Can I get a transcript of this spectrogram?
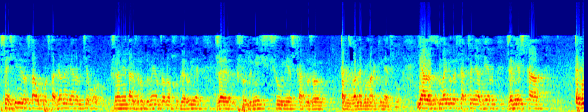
szczęśliwie zostało postawione, mianowicie, bo przynajmniej tak zrozumiałem, że ono sugeruje, że w Śródmieściu mieszka dużo tak zwanego marginesu. Ja z mojego doświadczenia wiem, że mieszka tego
